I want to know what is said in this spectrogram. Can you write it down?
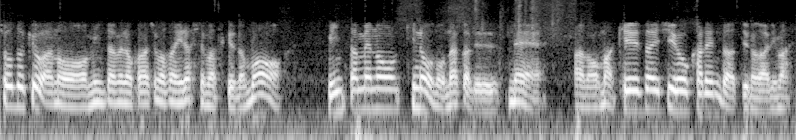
ちょうど今日はあのミンタメの川島さんいらしてますけども、ミンタメの機能の中でですね、あのまあ経済指標カレンダーっていうのがありまし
